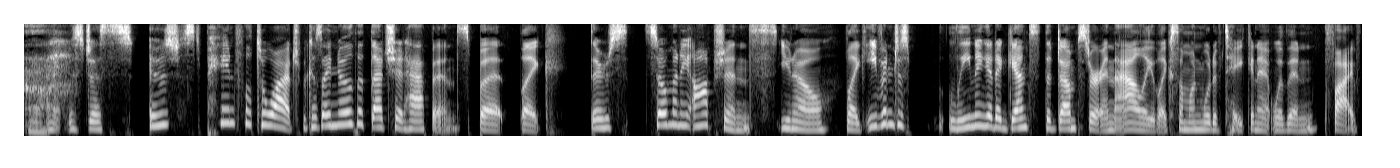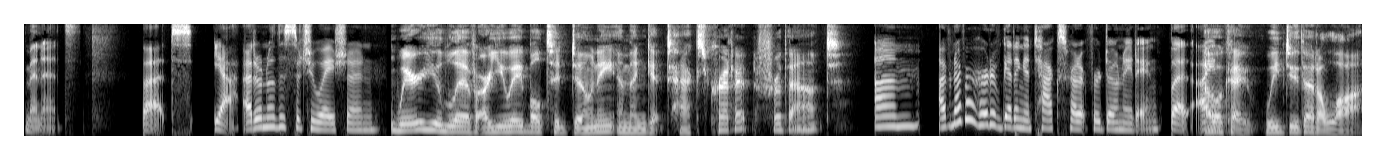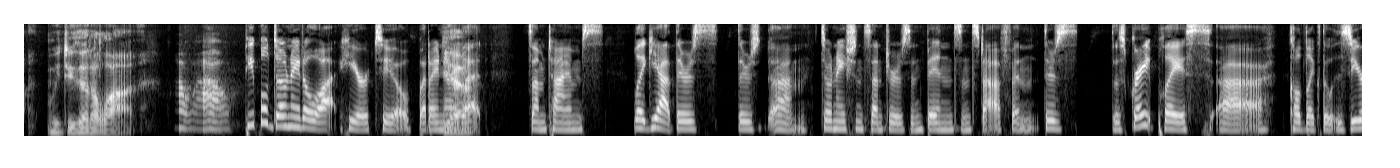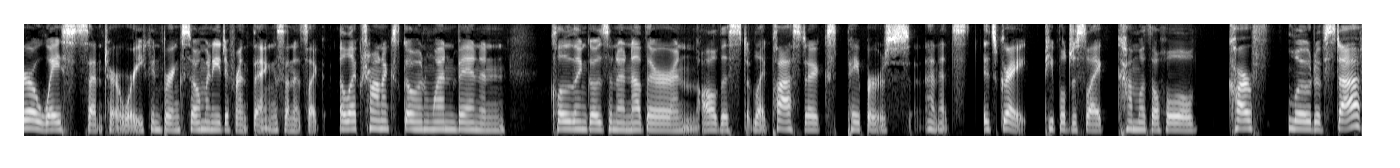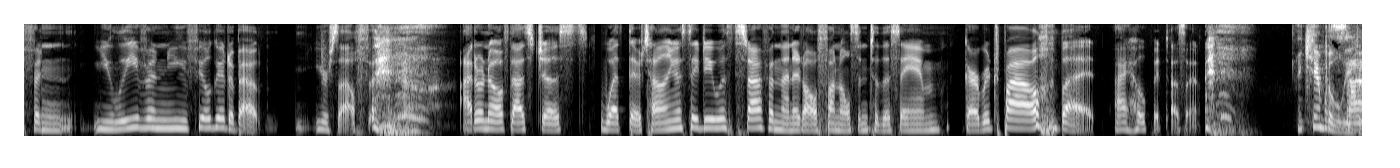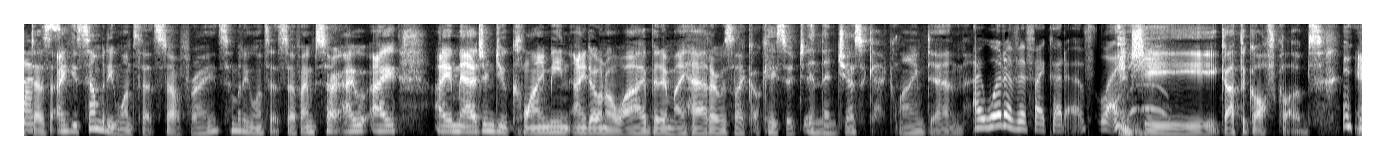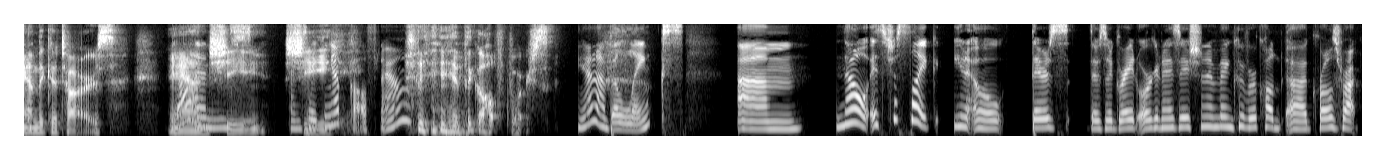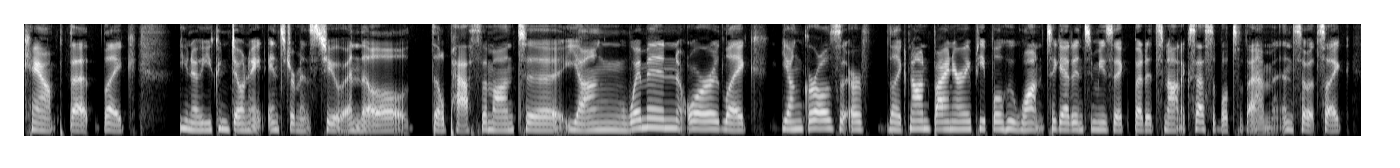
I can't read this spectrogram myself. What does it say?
and it was just it was just painful to watch because I know that that shit happens, but like there's so many options, you know, like even just leaning it against the dumpster in the alley, like someone would have taken it within five minutes. But yeah, I don't know the situation. Where you live, are you able to donate and then get tax credit for that? Um, I've never heard of getting a tax credit for donating, but I oh, okay. We do that a lot. We do that a lot. Oh wow. people donate a lot here too. But I know Yeah. that sometimes, like, yeah, there's there's um, donation centers and bins and stuff, and there's this great place uh, called like the Zero Waste Center where you can bring so many different things, and it's like electronics go in one bin and clothing goes in another and all this stuff like plastics papers. And it's it's great. People just like come with a whole car load of stuff and you leave and you feel good about yourself i don't know if that's just what they're telling us they do with stuff and then it all funnels into the same garbage pile but i hope it doesn't I can't believe it does. I somebody wants that stuff, right? Somebody wants that stuff. I'm sorry. I I I imagined you climbing. I don't know why, but in my head I was like, okay, so and then Jessica climbed in. i would have if i could have like and She got the golf clubs and the guitars, and, Yeah, and she i'm she taking up golf now hit the golf course. yeah the links um no it's just like you know there's there's a great organization in vancouver called uh, girls rock camp that like you know you can donate instruments to and they'll they'll pass them on to young women or like young girls or like non-binary people who want to get into music but it's not accessible to them. And so it's like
